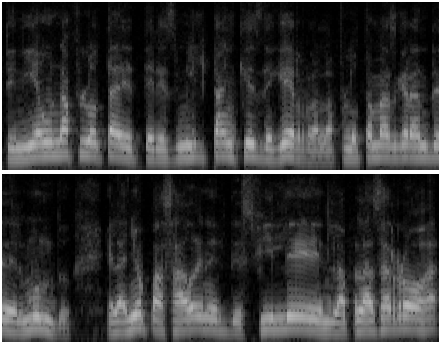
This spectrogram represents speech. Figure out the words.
Tenía una flota de 3.000 tanques de guerra, la flota más grande del mundo. El año pasado en el desfile en la Plaza Roja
